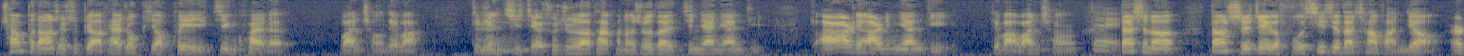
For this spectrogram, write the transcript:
川普当时是表态说要会尽快的完成，对吧？任期结束，就是说他可能说在今年年底，而二零二零年底，对吧？完成。对。但是呢，当时这个伏羲就在唱反调，而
